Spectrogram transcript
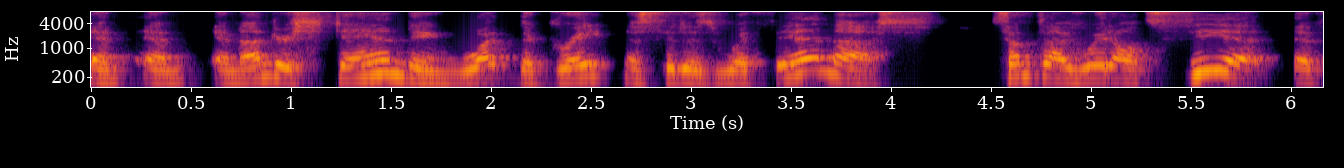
and, and, and understanding what the greatness that is within us. Sometimes we don't see it at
